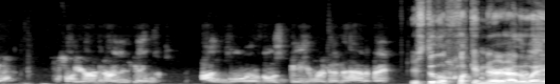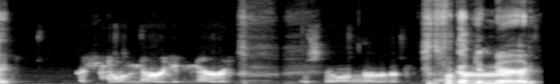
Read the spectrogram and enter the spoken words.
Yeah. That's why you're a nerd. anything, I'm more of a gamer than anime. You're still a fucking nerd either way. You're still a nerd, you nerd. You're still a nerd. Shut the fuck up, you nerd.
